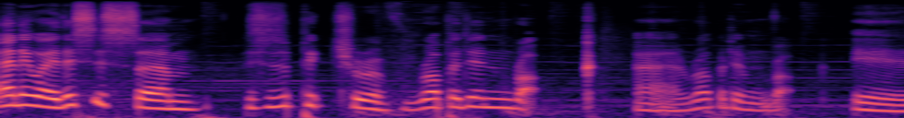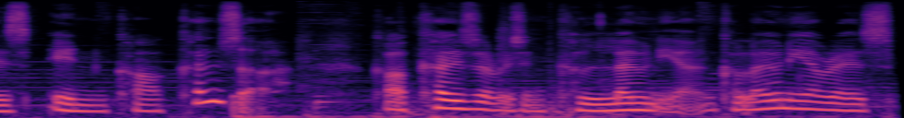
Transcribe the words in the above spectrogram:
Anyway, this is um, this is a picture of Robardin Rock. Uh, Robardin Rock is in Carcosa. Carcosa is in Colonia, and Colonia is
